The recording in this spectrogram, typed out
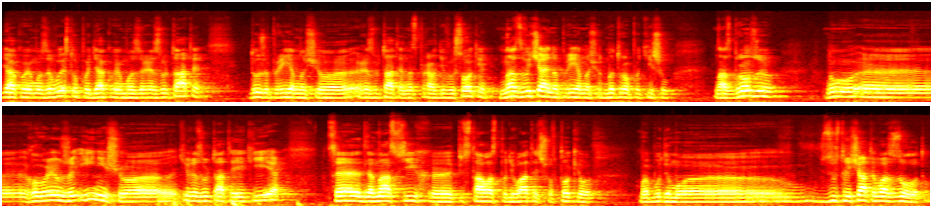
Дякуємо за виступи, дякуємо за результати. Дуже приємно, що результати насправді високі. Надзвичайно приємно, що Дмитро потішив нас бронзою. Ну, е- говорив вже Іні, що ті результати, які є, це для нас всіх е, підстава сподіватися, що в Токіо ми будемо е- зустрічати вас з золотом.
